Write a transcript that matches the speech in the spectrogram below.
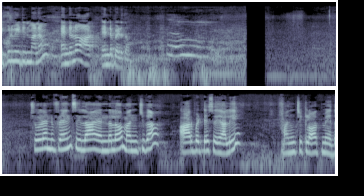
ఇప్పుడు వీటిని మనం ఎండలో ఎండ పెడదాం. చూడండి ఫ్రెండ్స్ ఇలా ఎండలో మంచిగా ఆరబెట్టేసేయాలి. మంచి క్లాత్ మీద.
